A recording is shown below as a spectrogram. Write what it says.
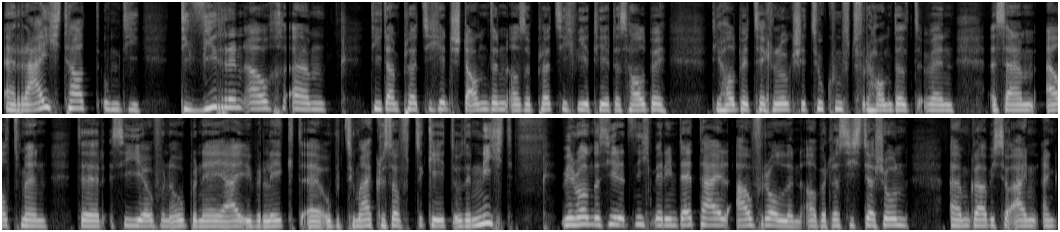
erreicht hat, um die, die Viren auch ähm, die dann plötzlich entstanden. Also plötzlich wird hier das halbe, die halbe technologische Zukunft verhandelt, wenn Sam Altman, der CEO von OpenAI, überlegt, äh, ob er zu Microsoft geht oder nicht. Wir wollen das hier jetzt nicht mehr im Detail aufrollen, aber das ist ja schon, ähm, glaube ich, so ein, ein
